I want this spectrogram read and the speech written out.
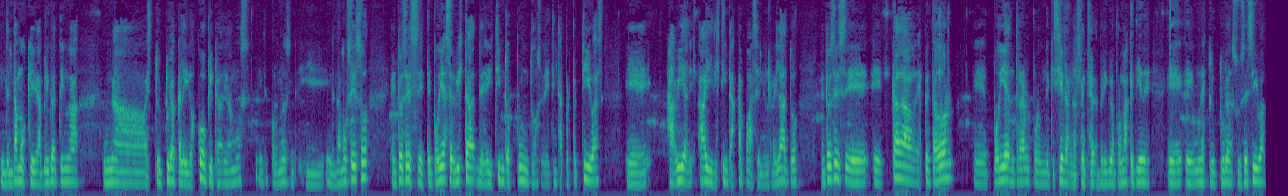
intentamos que la película tenga una estructura caleidoscópica, digamos, por lo menos intentamos eso. Entonces, este, podía ser vista desde distintos puntos, de distintas perspectivas. Eh, había, hay distintas capas en el relato. Entonces, eh, cada espectador eh, podía entrar por donde quisiera realmente la película, por más que tiene eh, eh, una estructura sucesiva,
